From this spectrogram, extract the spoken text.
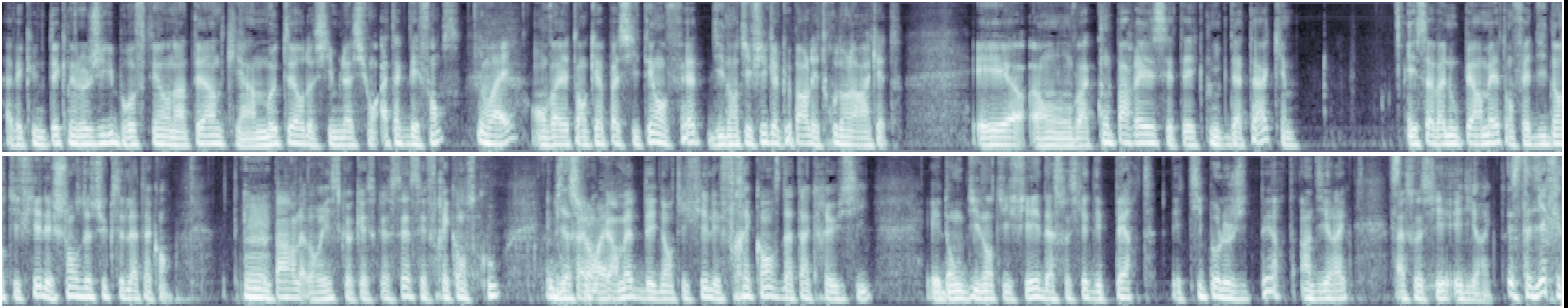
avec une technologie brevetée en interne qui est un moteur de simulation attaque-défense, ouais. on va être en capacité en fait d'identifier quelque part les trous dans la raquette. Et euh, on va comparer ces techniques d'attaque et ça va nous permettre en fait d'identifier les chances de succès de l'attaquant. Mmh. part, le risque, qu'est-ce que c'est? C'est fréquence coût. Bien ça sûr, va nous ouais. permettre d'identifier les fréquences d'attaque réussies et donc d'identifier, d'associer des pertes, des typologies de pertes indirectes, associées et directes. C'est-à-dire que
